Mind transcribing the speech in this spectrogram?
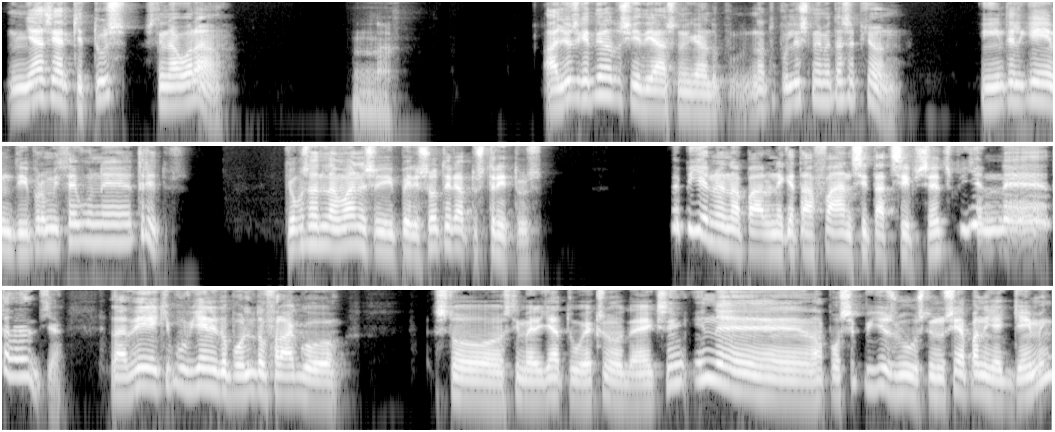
μοιάζει αρκετούς στην αγορά. Ναι. Αλλιώς γιατί να το σχεδιάσουν για να το, να το πουλήσουν μετά σε ποιον; Η Intel και η AMD προμηθεύουν ε, τρίτους. Και όπως αντιλαμβάνεσαι οι περισσότεροι από τους τρίτους δεν πηγαίνουν να πάρουν και τα fancy, τα chipsets, πηγαίνουν ε, τα τέτοια. Δηλαδή εκεί που βγαίνει το πολύ το φράγκο στο, στη μεριά του X86 είναι από CPUs που στην ουσία πάνε για gaming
